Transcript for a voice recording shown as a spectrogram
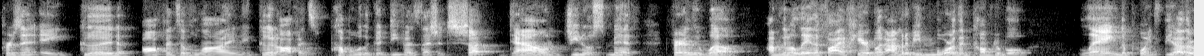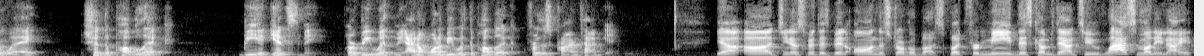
present a good offensive line and good offense coupled with a good defense that should shut down Geno Smith fairly well. I'm going to lay the five here, but I'm going to be more than comfortable laying the points the other way should the public be against me or be with me. I don't want to be with the public for this primetime game. Yeah, uh, Geno Smith has been on the struggle bus. But for me, this comes down to last Monday night,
